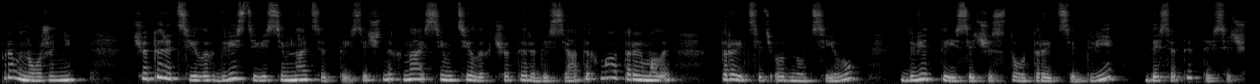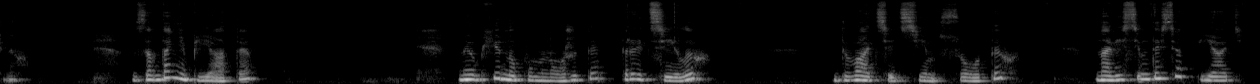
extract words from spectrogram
при множенні 4,218 тисячних на 7,4 ми отримали 31,2132 десятитисячних. Завдання п'яте. Необхідно помножити 3,27 на 85.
